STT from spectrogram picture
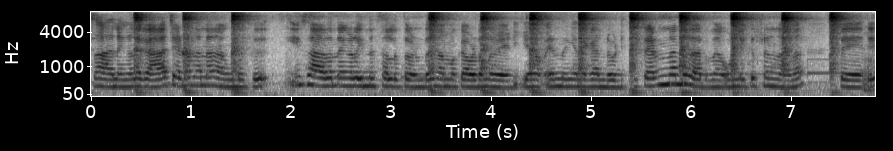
സാധനങ്ങളൊക്കെ ആ ചേട്ടൻ തന്നെ നമുക്ക് ഈ സാധനങ്ങൾ ഇന്ന സ്ഥലത്തുണ്ട് നമുക്ക് അവിടെ നിന്ന് മേടിക്കാം എന്നിങ്ങനെ കണ്ടുപിടിച്ച് ചേട്ടൻ തന്നെ തരുന്ന ഉണ്ണികൃഷ്ണൻ എന്നാണ് പേര്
